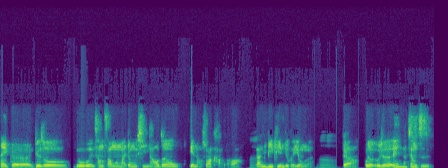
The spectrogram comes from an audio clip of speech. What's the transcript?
那个比如说，如果你常上网买东西，然后都用电脑刷卡的话，那你 VPN 就可以用了。嗯，对啊，我就我觉得，哎，那这样子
